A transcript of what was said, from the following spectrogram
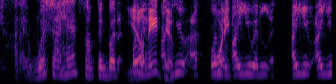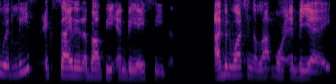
God, I wish I had something, but You don't need to. Are you, uh, 40 are you at, are you are you at least excited about the NBA season? I've been watching a lot more NBA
